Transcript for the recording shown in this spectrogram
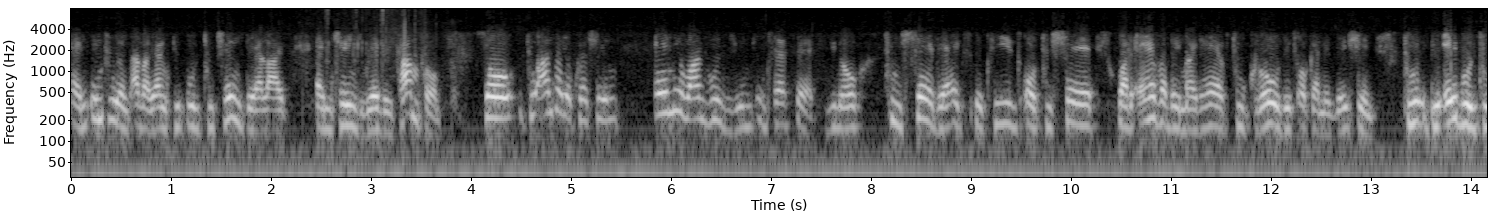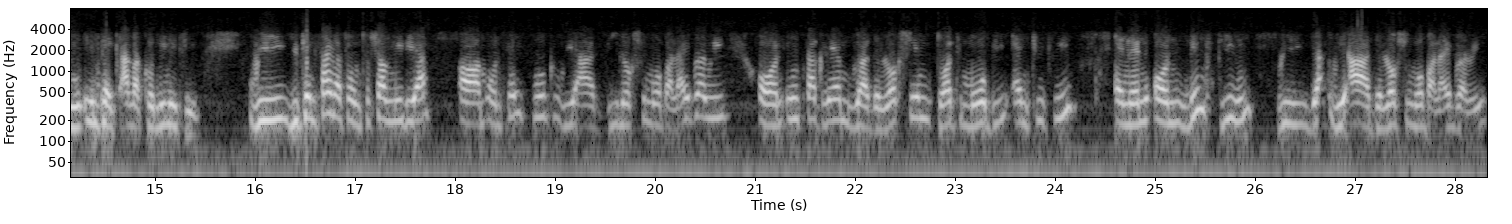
and influence other young people to change their life and change where they come from. So to answer your question, anyone who is interested, you know, to share their expertise or to share whatever they might have to grow this organization, to be able to impact other communities. We, you can find us on social media. Um, on Facebook, we are the Loxion Mobile Library. On Instagram, we are the Loxion.mobi. And then on LinkedIn, we, we are the Loxion Mobile Library.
